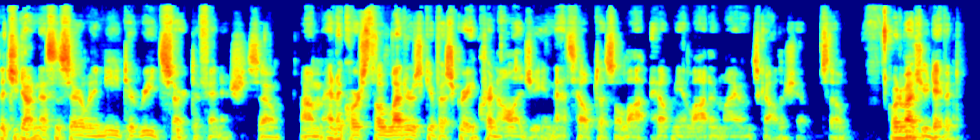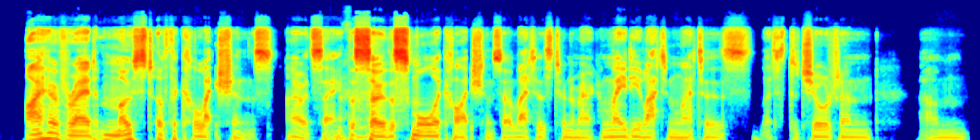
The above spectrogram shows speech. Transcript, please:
that you don't necessarily need to read start to finish. So, um, and of course, the letters give us great chronology, and that's helped us a lot, helped me a lot in my own scholarship. So, what about you, David? I have read most of the collections, I would say. The Mhm. so the smaller collections, so letters to an American lady, Latin letters, letters to children, um,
